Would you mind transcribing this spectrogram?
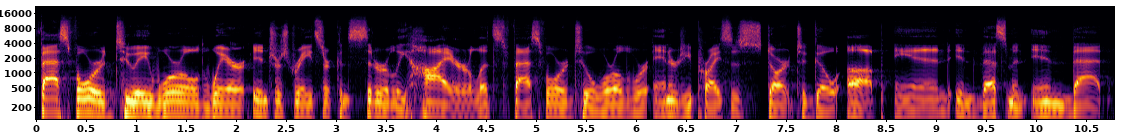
fast forward to a world where interest rates are considerably higher. Let's fast forward to a world where energy prices start to go up and investment in that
